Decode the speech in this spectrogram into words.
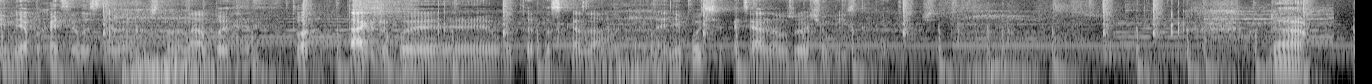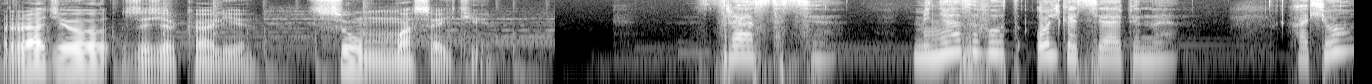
и мне бы хотелось, наверное, что она бы вот так же бы э, вот это сказала когда-нибудь, хотя она уже очень близко к этому. Да. Радио Зазеркалье. С ума сойти. Здравствуйте. Меня зовут Ольга Тяпина. Хочу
